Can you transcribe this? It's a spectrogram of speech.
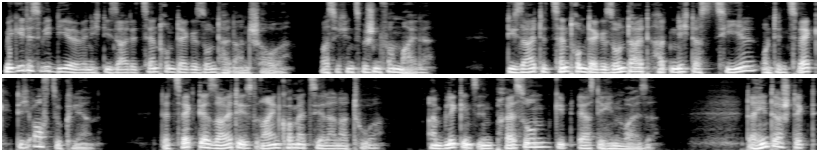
mir geht es wie dir, wenn ich die Seite Zentrum der Gesundheit anschaue, was ich inzwischen vermeide. Die Seite Zentrum der Gesundheit hat nicht das Ziel und den Zweck, dich aufzuklären. Der Zweck der Seite ist rein kommerzieller Natur. Ein Blick ins Impressum gibt erste Hinweise. Dahinter steckt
